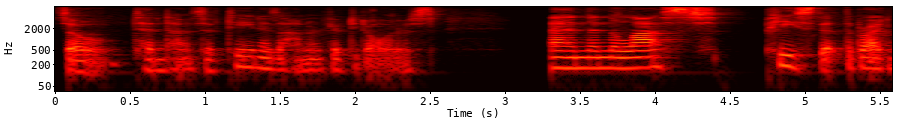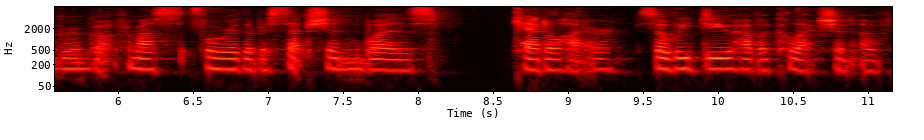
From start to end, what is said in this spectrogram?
So 10 times 15 is $150. And then the last piece that the bride and groom got from us for the reception was candle hire. So we do have a collection of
